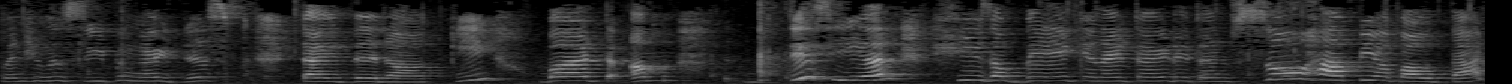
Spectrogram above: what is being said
when he was sleeping I just tied the Rakhi. But um, this year he's awake and I tied it. I'm so happy about that.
